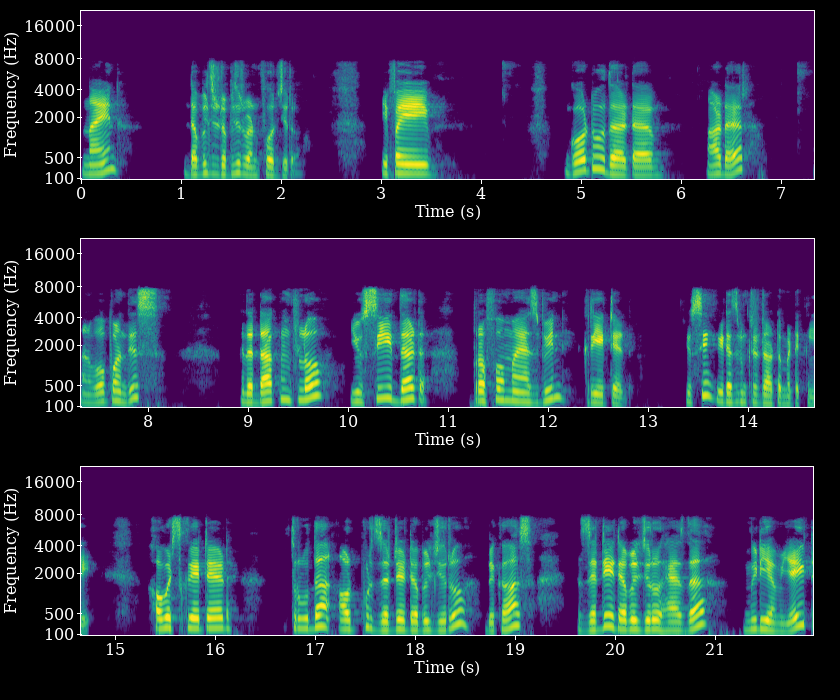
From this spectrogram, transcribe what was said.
9 140 if i go to that uh, order and open this in the document flow you see that proforma has been created. You see it has been created automatically. How it's created? Through the output ZA00 because ZA00 has the medium 8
